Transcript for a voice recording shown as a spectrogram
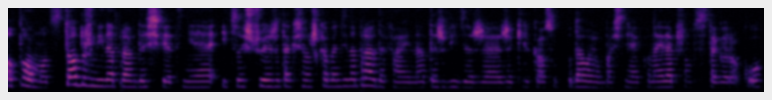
o pomoc. To brzmi naprawdę świetnie i coś czuję, że ta książka będzie naprawdę fajna. Też widzę, że, że kilka osób podało ją właśnie jako najlepszą z tego roku,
